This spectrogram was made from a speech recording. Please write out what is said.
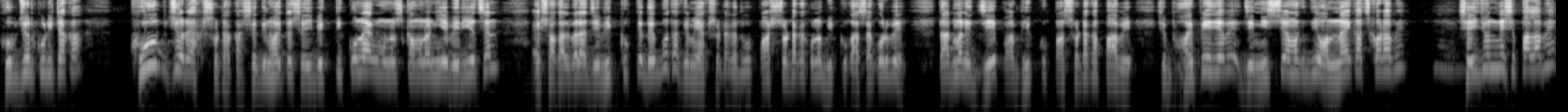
খুব জোর কুড়ি টাকা খুব জোর একশো টাকা। সেদিন হয়তো সেই ব্যক্তি কোনো এক মনস্কামনা নিয়ে বেরিয়েছেন এই সকালবেলা যে ভিক্ষুককে দেখব তাকে আমি একশো টাকা দেবো। পাঁচশো টাকা কোনো ভিক্ষুক আশা করবে? তার মানে যে পা- ভিক্ষুক পাঁচশো টাকা পাবে সে ভয় পেয়ে যাবে যে নিশ্চয়ই আমাকে দিয়ে অন্যায় কাজ করাবে? সেই জন্যে সে পালাবে?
